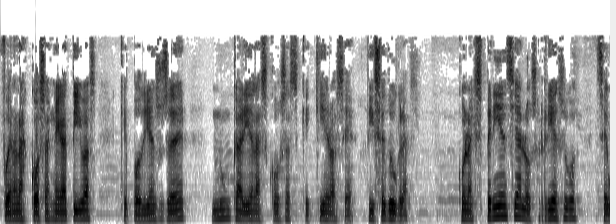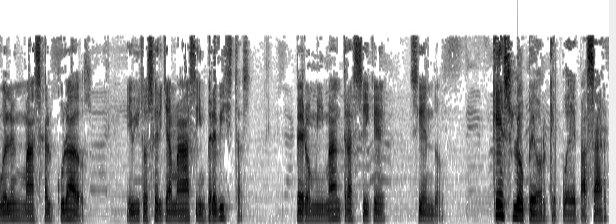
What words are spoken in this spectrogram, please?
fueran las cosas negativas que podrían suceder, nunca haría las cosas que quiero hacer, dice Douglas. Con la experiencia los riesgos se vuelven más calculados. Evito ser llamadas imprevistas, pero mi mantra sigue siendo, ¿qué es lo peor que puede pasar?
